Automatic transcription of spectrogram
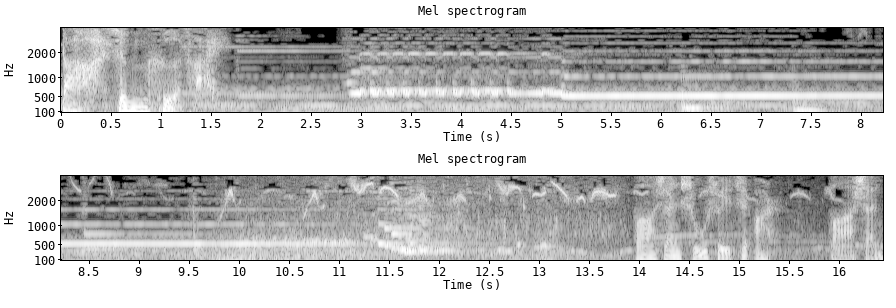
大声喝彩。巴山蜀水之二，巴山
